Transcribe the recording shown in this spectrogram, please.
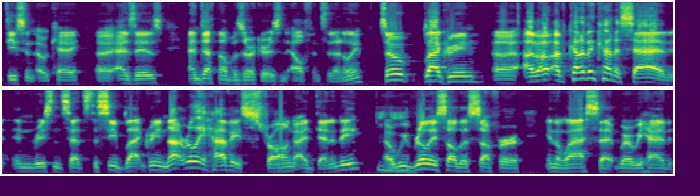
decent, okay, uh, as is. And Deathknell Berserker is an elf, incidentally. So Black Green, uh, I've, I've kind of been kind of sad in recent sets to see Black Green not really have a strong identity. Mhm. we really saw this suffer in the last set where we had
